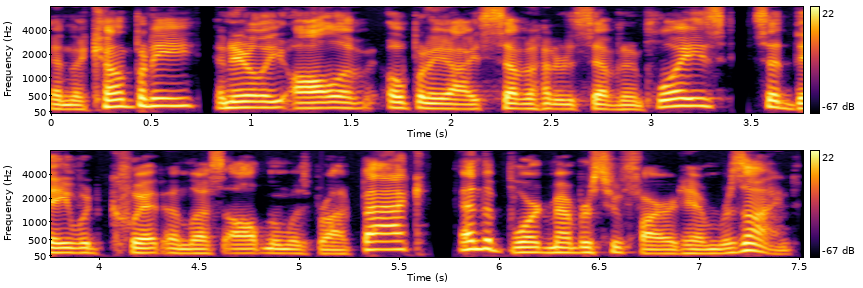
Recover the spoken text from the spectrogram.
in the company, and nearly all of OpenAI's 707 employees said they would quit unless Altman was brought back, and the board members who fired him resigned.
